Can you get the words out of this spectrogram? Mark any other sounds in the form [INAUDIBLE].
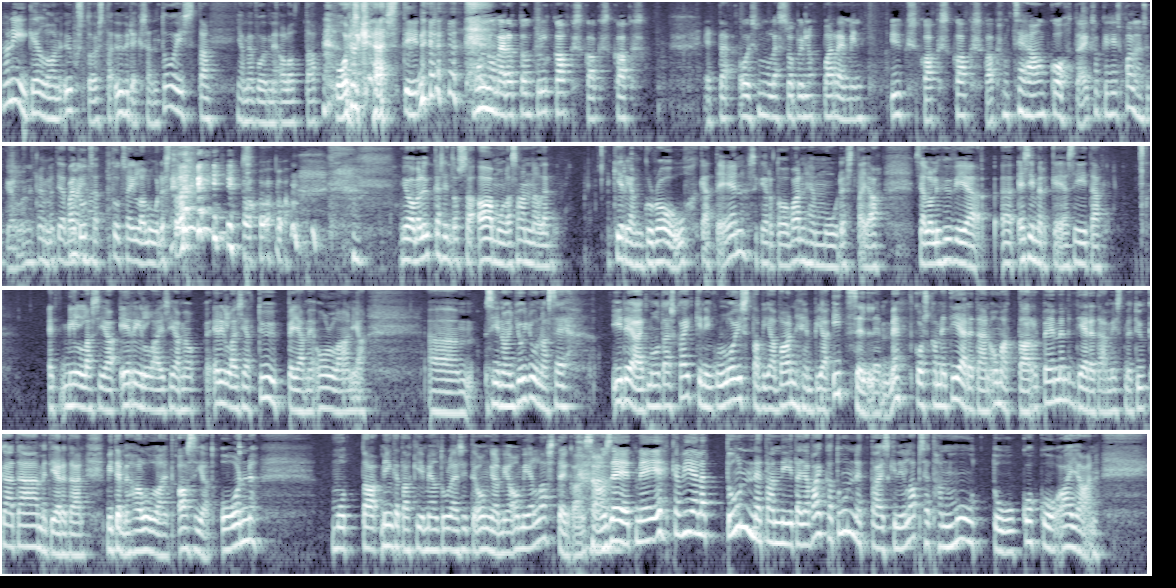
No niin, kello on 11.19 ja me voimme aloittaa [LAUGHS] podcastin. [LAUGHS] Mun numerot on kyllä 222, että olisi mulle sopinut paremmin 1222, mutta sehän on kohta. Eikö se siis paljon se kello nyt? En mä tiedä, vai No tuut sä, tuut sä illalla uudestaan? [LAUGHS] Joo. Joo, mä lykkäsin tuossa aamulla Sannalle kirjan Grow käteen. Se kertoo vanhemmuudesta ja siellä oli hyviä äh, esimerkkejä siitä, että millaisia erilaisia, me, erilaisia tyyppejä me ollaan. Ja ähm, siinä on jujuna se idea, että me oltaisiin kaikki niin kuin loistavia vanhempia itsellemme, koska me tiedetään omat tarpeemme, me tiedetään mistä me tykätään, me tiedetään miten me halutaan, että asiat on. Mutta minkä takia meillä tulee sitten ongelmia omien lasten kanssa on se, että me ei ehkä vielä tunneta niitä ja vaikka tunnettaisikin, niin lapsethan muuttuu koko ajan.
